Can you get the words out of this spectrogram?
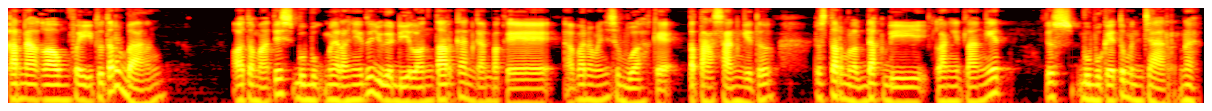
karena kaum Fei itu terbang, otomatis bubuk merahnya itu juga dilontarkan kan pakai apa namanya sebuah kayak petasan gitu. Terus ter meledak di langit-langit, terus bubuknya itu mencar. Nah,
